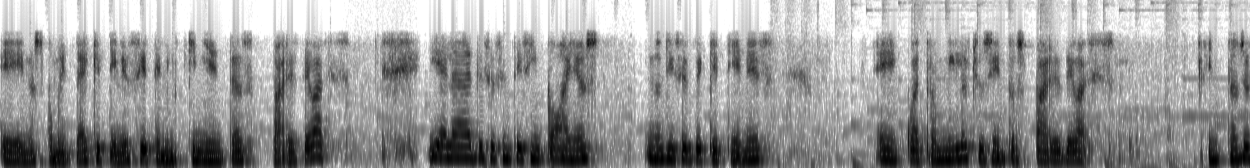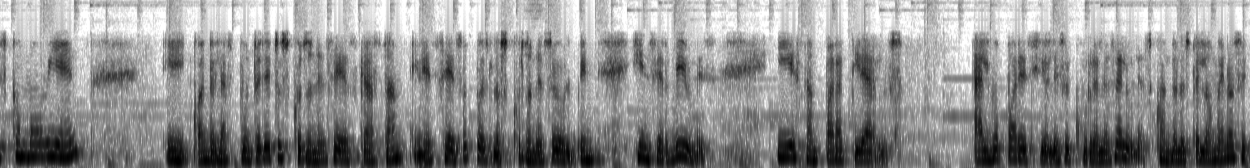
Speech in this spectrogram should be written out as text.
eh, nos comenta que tiene 7.500 pares de bases. Y a la edad de 65 años nos dice de que tienes 4.800 eh, pares de bases. Entonces, como bien, eh, cuando las puntas de tus cordones se desgastan en exceso, pues los cordones se vuelven inservibles y están para tirarlos. Algo parecido les ocurre a las células. Cuando los telómeros se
